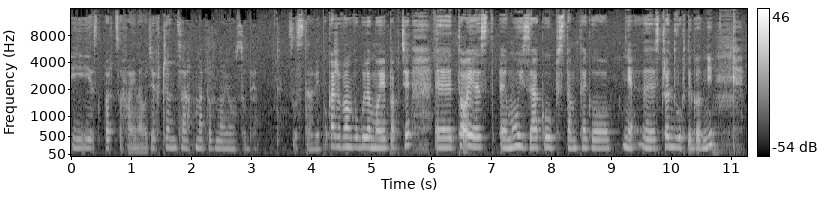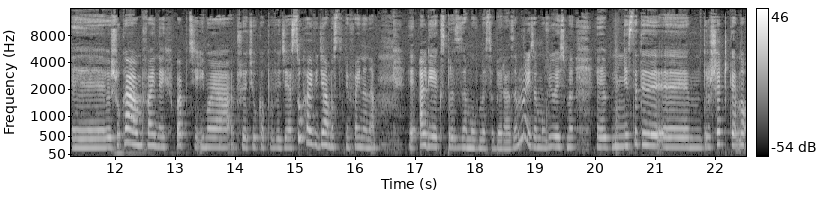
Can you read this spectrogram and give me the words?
i jest bardzo fajna, bo dziewczęca na pewno ją sobie zostawię. Pokażę Wam w ogóle moje papcie. E, To jest e, mój zakup z tamtego, nie, e, sprzed dwóch tygodni. E, Szukałam fajnych papci i moja przyjaciółka powiedziała, słuchaj, widziałam ostatnio fajne na e, AliExpress, zamówmy sobie razem. No i zamówiłyśmy. E, Niestety e, troszeczkę, no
